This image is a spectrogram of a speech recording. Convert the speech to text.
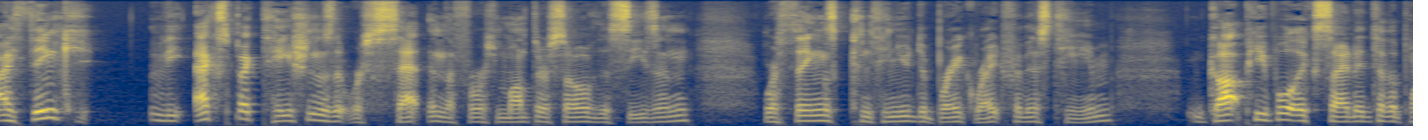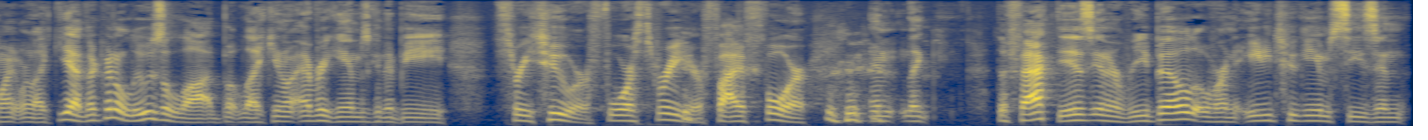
I think the expectations that were set in the first month or so of the season, where things continued to break right for this team, got people excited to the point where like, yeah, they're gonna lose a lot, but like, you know, every game's gonna be three two or four three or five four. and like the fact is in a rebuild over an 82 game season,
